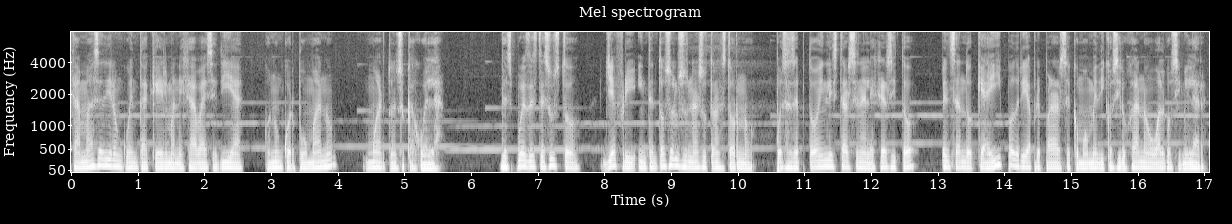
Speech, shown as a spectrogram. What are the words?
jamás se dieron cuenta que él manejaba ese día con un cuerpo humano muerto en su cajuela. Después de este susto, Jeffrey intentó solucionar su trastorno, pues aceptó enlistarse en el ejército pensando que ahí podría prepararse como médico cirujano o algo similar,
